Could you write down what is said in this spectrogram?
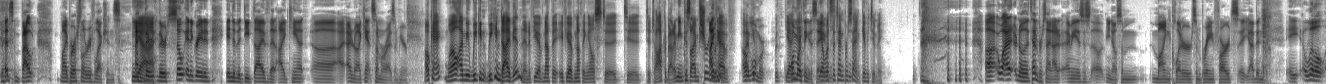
That's about my personal reflections. Yeah. they're they're so integrated into the deep dive that I can't. Uh, I, I don't know. I can't summarize them here. okay, well, I mean, we can we can dive in then if you have nothing if you have nothing else to to to talk about. I mean, because I'm sure you I have. I have you- one more. yeah, one more thing to say. Yeah, what's the ten percent? Give it to me. uh, well, I, no, the ten percent. I, I mean, it's just uh, you know some mind clutter, some brain farts. Uh, I've been a, a little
